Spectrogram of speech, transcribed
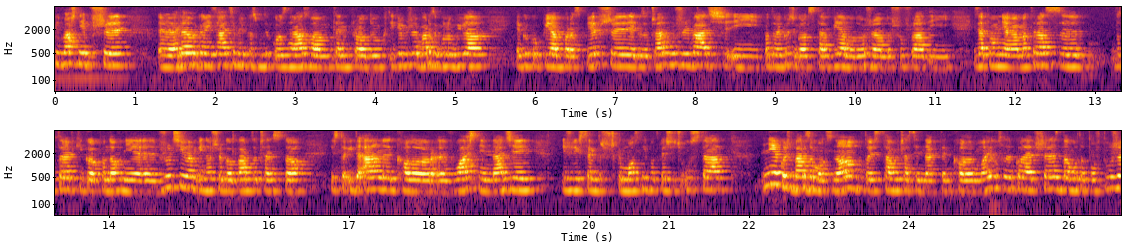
I właśnie przy e, reorganizacji moich kosmetyków znalazłam ten produkt i wiem, że bardzo go lubiłam. Ja go kupiłam po raz pierwszy, jak go zaczęłam używać i potem jakoś go odstawiłam, odłożyłam do szuflad i, i zapomniałam. A teraz e, do torebki go ponownie wrzuciłam i noszę go bardzo często jest to idealny kolor e, właśnie na dzień, jeżeli chcemy troszeczkę mocniej podkreślić usta. Nie jakoś bardzo mocno, bo to jest cały czas jednak ten kolor moje usta tylko lepsze, znowu to powtórzę,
